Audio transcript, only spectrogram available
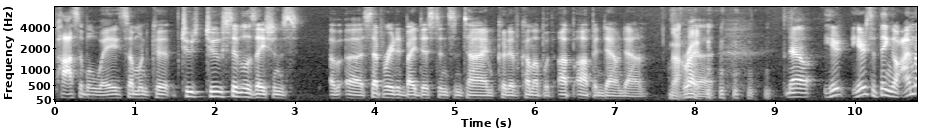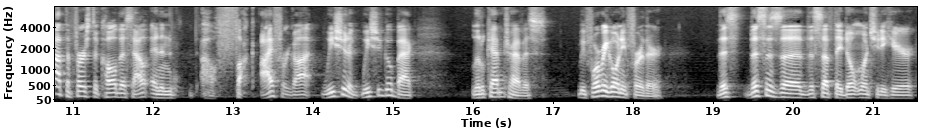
possible way someone could two two civilizations uh, uh, separated by distance and time could have come up with up, up, and down, down. No, Right. Now, here here's the thing though. I'm not the first to call this out and in, oh fuck, I forgot. We should we should go back. Little Captain Travis, before we go any further, this this is uh the stuff they don't want you to hear.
